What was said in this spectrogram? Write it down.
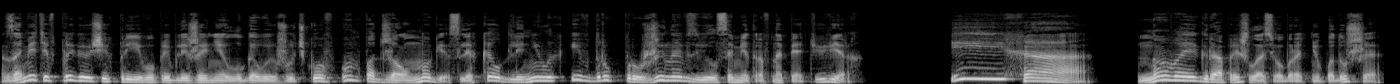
Заметив прыгающих при его приближении луговых жучков, он поджал ноги, слегка удлинил их и вдруг пружиной взвился метров на пять вверх. Иха! Новая игра пришлась оборотню по душе.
